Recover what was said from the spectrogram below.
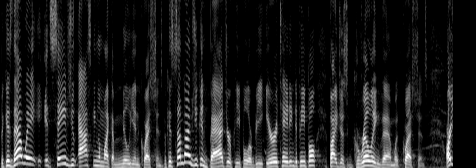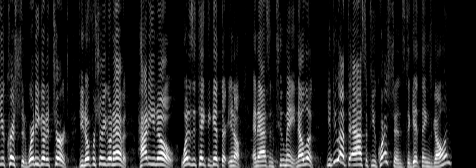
Because that way it saves you asking them like a million questions. Because sometimes you can badger people or be irritating to people by just grilling them with questions. Are you a Christian? Where do you go to church? Do you know for sure you're going to heaven? How do you know? What does it take to get there? You know, and asking too many. Now look, you do have to ask a few questions to get things going,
